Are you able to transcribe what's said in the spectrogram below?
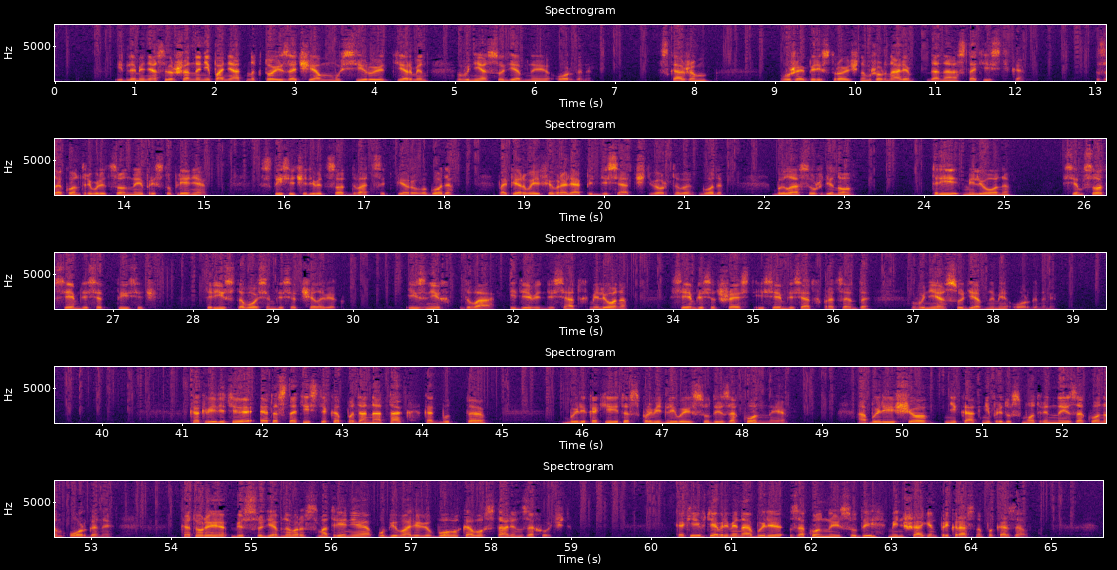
и для меня совершенно непонятно, кто и зачем муссирует термин «внесудебные органы». Скажем, в уже перестроечном журнале дана статистика. За контрреволюционные преступления с 1921 года – по 1 февраля 1954 года было осуждено 3 миллиона 770 тысяч 380 человек. Из них 2,9 миллиона 76,7% вне судебными органами. Как видите, эта статистика подана так, как будто были какие-то справедливые суды законные, а были еще никак не предусмотренные законом органы, которые без судебного рассмотрения убивали любого, кого Сталин захочет. Какие в те времена были законные суды, Меньшагин прекрасно показал.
